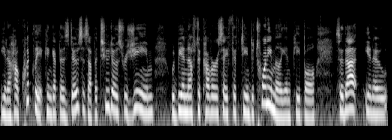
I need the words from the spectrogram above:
you know how quickly it can get those doses up. A two dose regime would be enough to cover say 15 to 20 million people. So that you know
